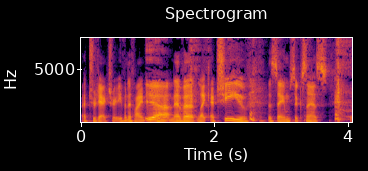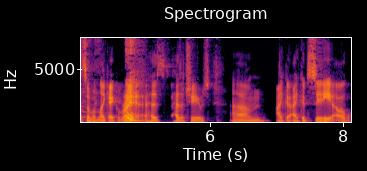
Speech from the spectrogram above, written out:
a trajectory, even if I you know, never like achieve the same success that someone like Edgar Wright has has achieved. Um, I could I could see oh,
